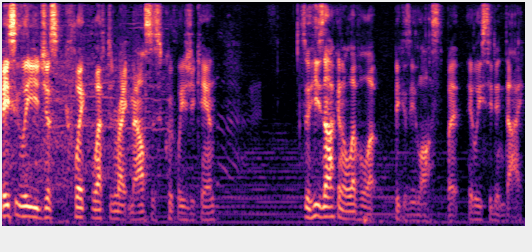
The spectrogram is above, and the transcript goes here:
Basically, you just click left and right mouse as quickly as you can. So he's not going to level up because he lost, but at least he didn't die.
